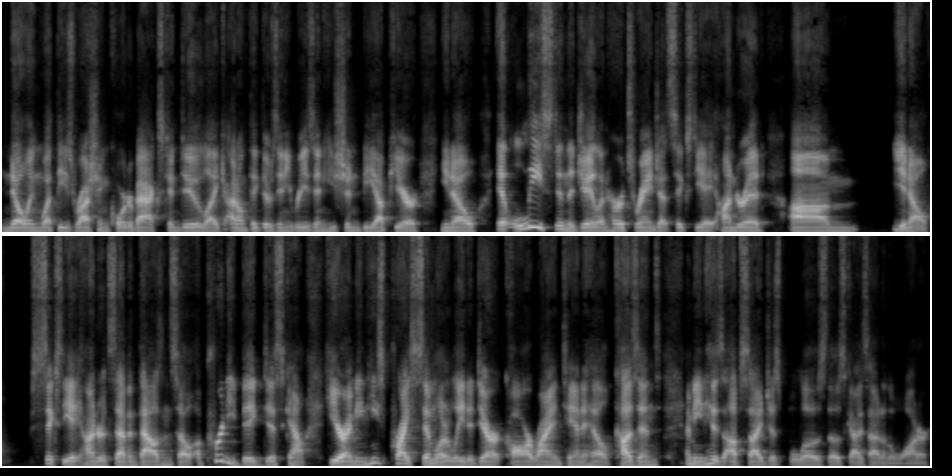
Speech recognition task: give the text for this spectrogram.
knowing what these rushing quarterbacks can do, like I don't think there's any reason he shouldn't be up here. You know, at least in the Jalen Hurts range at 6,800. Um, you know, 6,800, 7,000. So a pretty big discount here. I mean, he's priced similarly to Derek Carr, Ryan Tannehill, Cousins. I mean, his upside just blows those guys out of the water.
